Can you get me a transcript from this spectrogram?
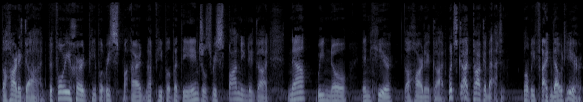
the heart of God. Before he heard people respond, uh, not people, but the angels responding to God. Now we know and hear the heart of God. What's God talk about? Well, we find out here.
